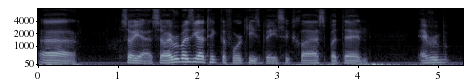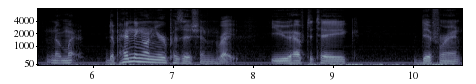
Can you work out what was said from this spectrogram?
Uh, so yeah, so everybody's got to take the four keys basics class, but then every no, depending on your position, Right. you have to take different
